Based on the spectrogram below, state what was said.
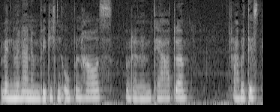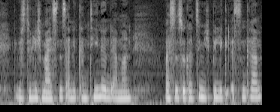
wenn du in einem wirklichen Opernhaus oder in einem Theater arbeitest, gibt es natürlich meistens eine Kantine, in der man meistens sogar ziemlich billig essen kann.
